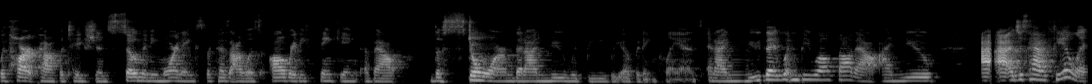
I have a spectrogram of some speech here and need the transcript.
with heart palpitations so many mornings because I was already thinking about the storm that I knew would be reopening plans. And I knew they wouldn't be well thought out. I knew, I, I just had a feeling.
